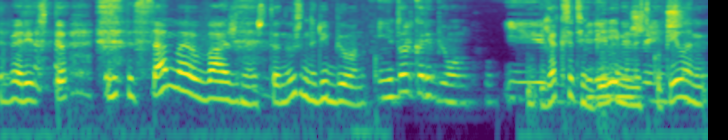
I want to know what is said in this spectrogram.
говорит, что это самое важное, что нужно ребенку. И не только ребенку. И я, кстати, беременность женщины. купила.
